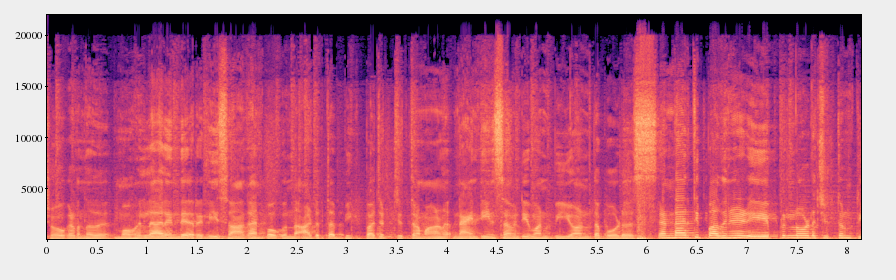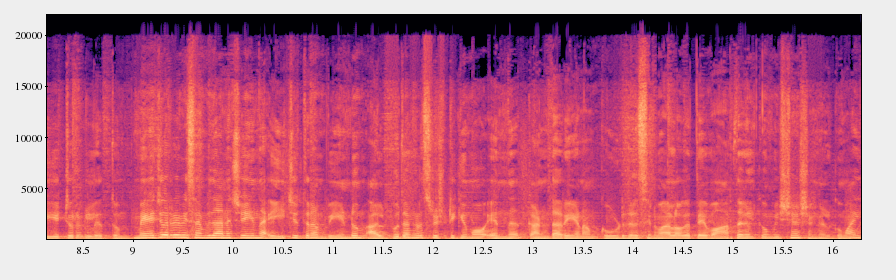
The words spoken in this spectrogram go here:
ഷോ കടന്നത് മോഹൻലാലിന്റെ റിലീസ് ആകാൻ പോകുന്ന അടുത്ത ബിഗ് ബജറ്റ് ചിത്രമാണ് nineteen seventy one beyond the borders. രണ്ടായിരത്തി പതിനേഴ് ഏപ്രിലോടെ ചിത്രം തിയേറ്ററുകളിൽ എത്തും മേജർ രവി സംവിധാനം ചെയ്യുന്ന ഈ ചിത്രം വീണ്ടും അത്ഭുതങ്ങൾ സൃഷ്ടിക്കുമോ എന്ന് കണ്ടറിയണം. കൂടുതൽ സിനിമാ ലോകത്തെ വാർത്തകൾക്കും വിശേഷങ്ങൾക്കുമായി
